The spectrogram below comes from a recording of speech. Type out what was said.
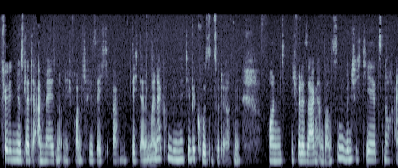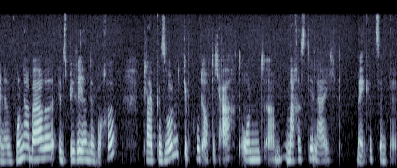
für den Newsletter anmelden und ich freue mich riesig, ähm, dich dann in meiner Community begrüßen zu dürfen. Und ich würde sagen, ansonsten wünsche ich dir jetzt noch eine wunderbare, inspirierende Woche. Bleib gesund, gib gut auf dich acht und ähm, mach es dir leicht. Make it simple.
